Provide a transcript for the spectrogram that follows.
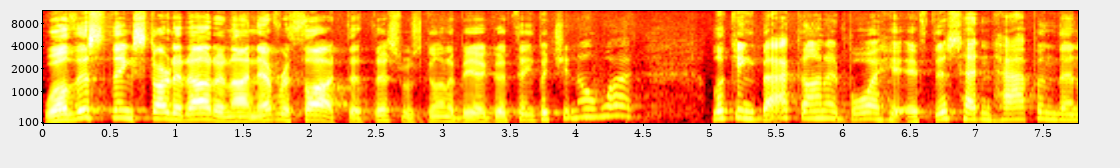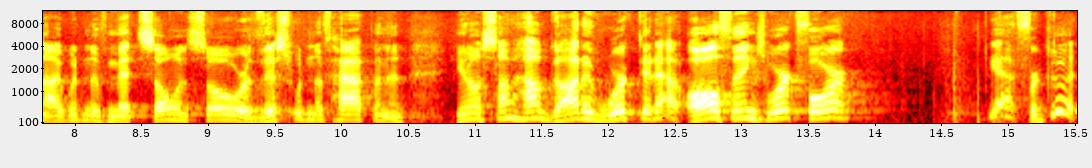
well this thing started out and I never thought that this was going to be a good thing, but you know what? Looking back on it, boy, if this hadn't happened, then I wouldn't have met so-and-so or this wouldn't have happened. And you know, somehow God had worked it out. All things work for yeah, for good.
